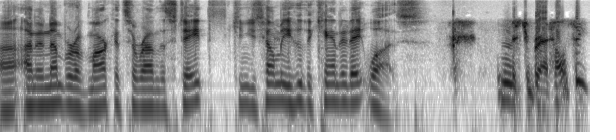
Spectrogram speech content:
uh, on a number of markets around the state. Can you tell me who the candidate was? Mr. Brett Hulsey.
